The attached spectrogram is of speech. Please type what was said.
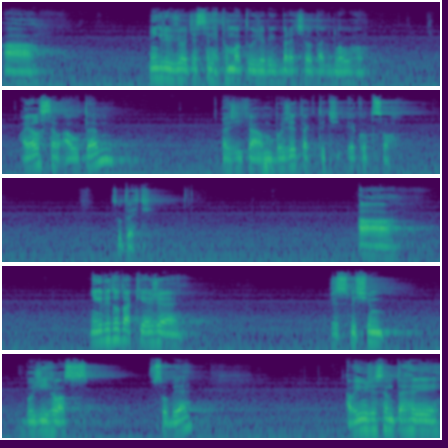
A nikdy v životě si nepamatuju, že bych brečel tak dlouho. A jel jsem autem a říkám, bože, tak teď jako co? Co teď? A někdy to tak je, že, že slyším boží hlas v sobě a vím, že jsem tehdy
